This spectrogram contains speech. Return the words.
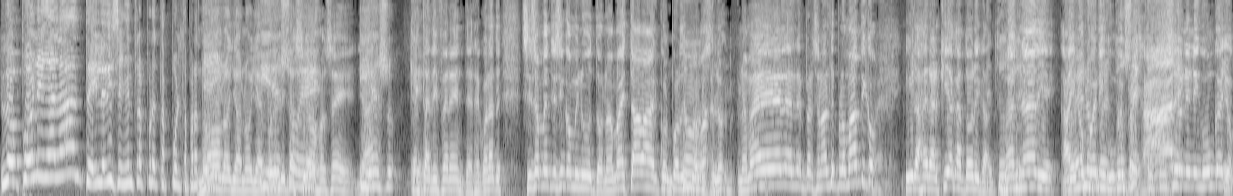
Lo ponen adelante y le dicen, entra por esta puerta para ti. No, no, ya no, ya Y por eso invitación, es- José. y Ya, eso, ¿qué? esta es diferente. Recuérdate, si son 25 minutos, nada más estaba el cuerpo Entonces- diplomático, nada más el, el personal diplomático y la jerarquía católica. Entonces, más nadie. Ahí bueno, no fue pues ningún entonces- empresario entonces- ni ningún que yo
